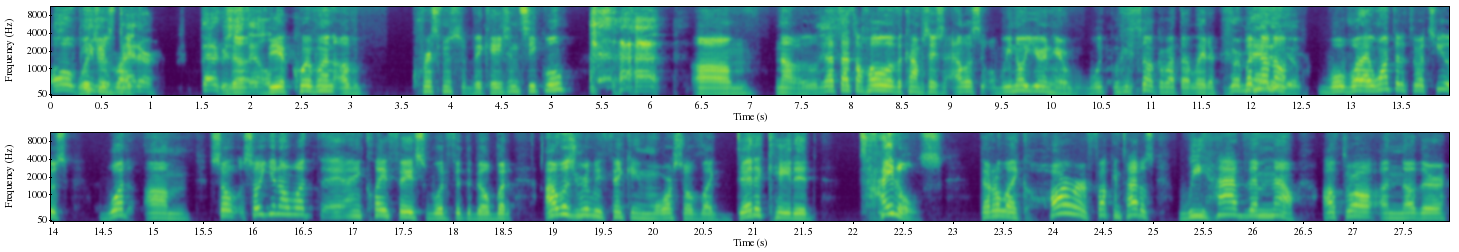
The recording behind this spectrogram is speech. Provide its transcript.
oh, which even was like better. Better the, still. the equivalent of Christmas Vacation sequel. Um, no, that that's a whole other conversation. Ellis, we know you're in here. We, we can talk about that later. We're But no, no. Well, what I wanted to throw to you is what um so so you know what I mean Clayface would fit the bill, but I was really thinking more so of like dedicated titles that are like horror fucking titles. We have them now. I'll throw another.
